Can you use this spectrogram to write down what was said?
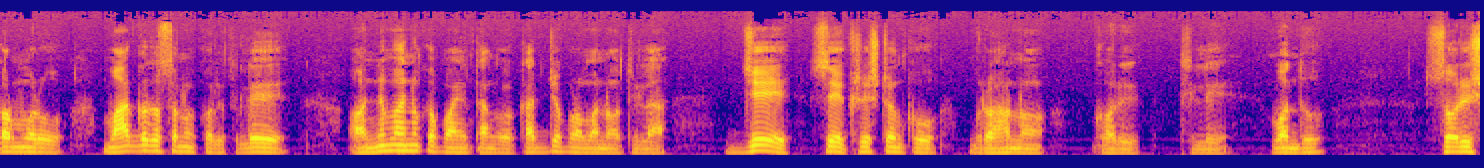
କର୍ମରୁ ମାର୍ଗଦର୍ଶନ କରିଥିଲେ। ଅନ୍ୟମାନଙ୍କ ପାଇଁ ତାଙ୍କ କାର୍ଯ୍ୟ ପ୍ରମାଣ ଥିଲା ଯେ ସେ ଖ୍ରୀଷ୍ଟଙ୍କୁ ଗ୍ରହଣ କରିଥିଲେ। ବନ୍ଧୁ ସୋରିଷ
